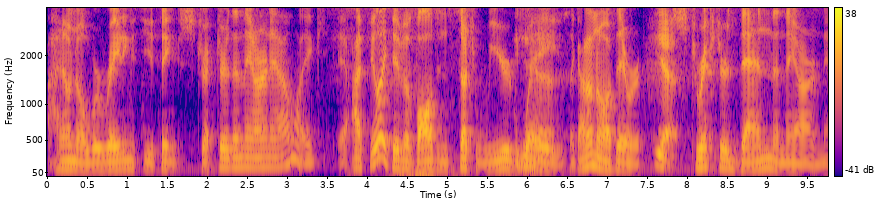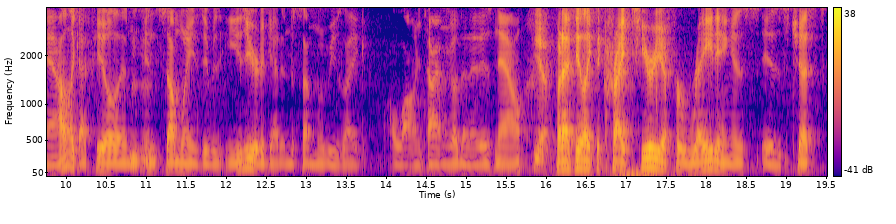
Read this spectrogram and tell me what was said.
I don't know, were ratings do you think stricter than they are now? Like, I feel like they've evolved in such weird Yeah. ways. Like, I don't know if they were Yeah. stricter then than they are now. Like, I feel in Mm-hmm. in some ways it was easier to get into some movies like a long time ago than it is now. Yeah. But I feel like the criteria for rating is is just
